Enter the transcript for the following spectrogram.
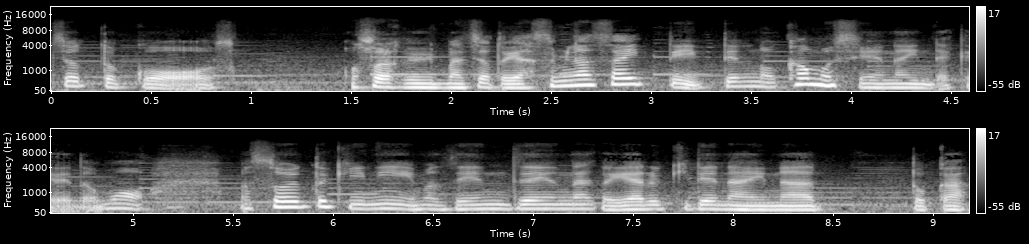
ちょっとこうおそらく今ちょっと休みなさいって言ってるのかもしれないんだけれども、まあ、そういう時に、まあ、全然なんかやる気出ないなとか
